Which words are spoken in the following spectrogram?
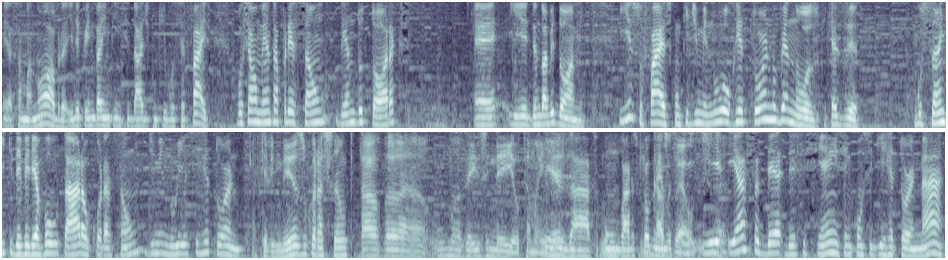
essa manobra, e depende da intensidade com que você faz, você aumenta a pressão dentro do tórax é, e dentro do abdômen. E isso faz com que diminua o retorno venoso, que quer dizer, o sangue que deveria voltar ao coração diminui esse retorno. Aquele mesmo coração que estava uma vez e meia o tamanho Exato, dele. Exato, com hum, vários problemas. Elvis, e, né? e, essa de deficiência em conseguir retornar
